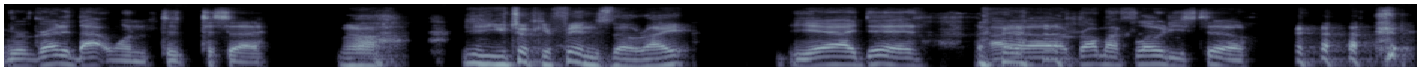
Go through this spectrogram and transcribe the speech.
regretted that one to to say. You took your fins though, right? Yeah, I did. I uh, brought my floaties too.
